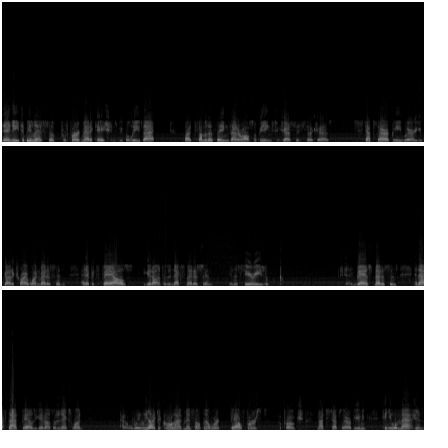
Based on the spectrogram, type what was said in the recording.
there need to be lists of preferred medications. We believe that. But some of the things that are also being suggested, such as step therapy, where you've got to try one medicine, and if it fails, you get on to the next medicine in a series of advanced medicines, and after that fails, you get on to the next one. Uh, we, we like to call that Men's Health Network fail first approach, not step therapy. I mean, can you imagine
